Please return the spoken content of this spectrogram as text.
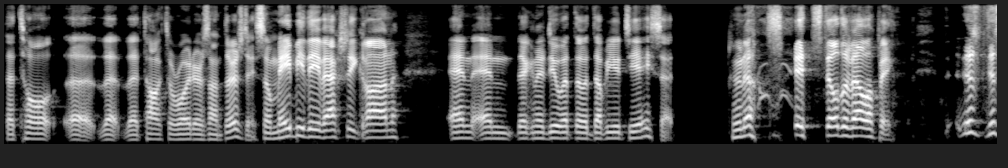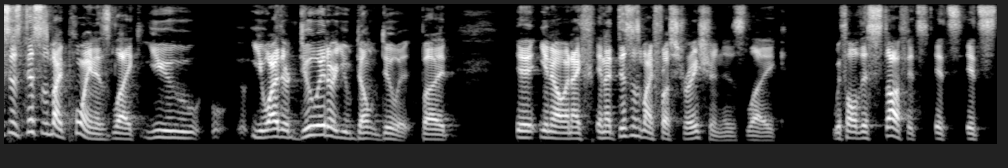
that told uh, that that talked to Reuters on Thursday. So maybe they've actually gone and and they're going to do what the WTA said. Who knows? it's still developing. this this is this is my point is like you you either do it or you don't do it but it you know and i and this is my frustration is like with all this stuff it's it's it's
